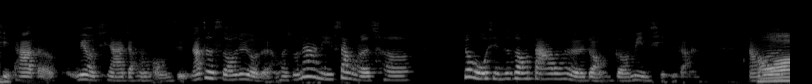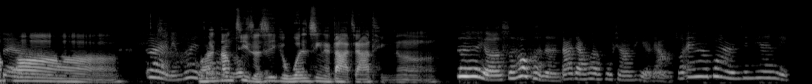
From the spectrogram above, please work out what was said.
其他的、嗯、没有其他交通工具，那这时候就有的人会说，那你上了车，就无形之中大家都会有一种革命情感。然后对啊，对，你会。我当记者是一个温馨的大家庭呢。对，有的时候可能大家会互相体谅，说，哎，那不然今天你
